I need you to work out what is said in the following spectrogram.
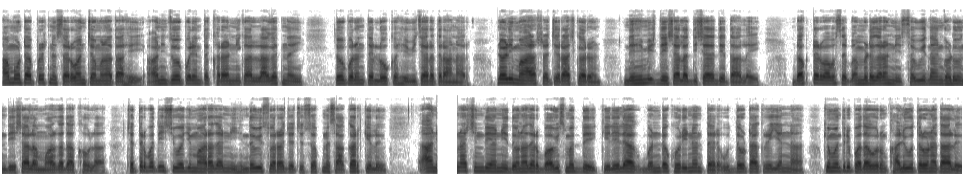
हा मोठा प्रश्न सर्वांच्या मनात आहे आणि जोपर्यंत खरा निकाल लागत नाही तोपर्यंत लोक हे विचारत राहणार. मंडळी महाराष्ट्राचे राजकारण नेहमीच देशाला दिशा देत आलंय. डॉक्टर बाबासाहेब आंबेडकरांनी संविधान घडवून देशाला मार्ग दाखवला. छत्रपती शिवाजी महाराजांनी हिंदवी स्वराज्याचे स्वप्न साकार केलं आणि एकनाथ शिंदे यांनी दोन हजार बावीसमध्ये केलेल्या बंडखोरीनंतर उद्धव ठाकरे यांना मुख्यमंत्री पदावरून खाली उतरवण्यात आलं.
